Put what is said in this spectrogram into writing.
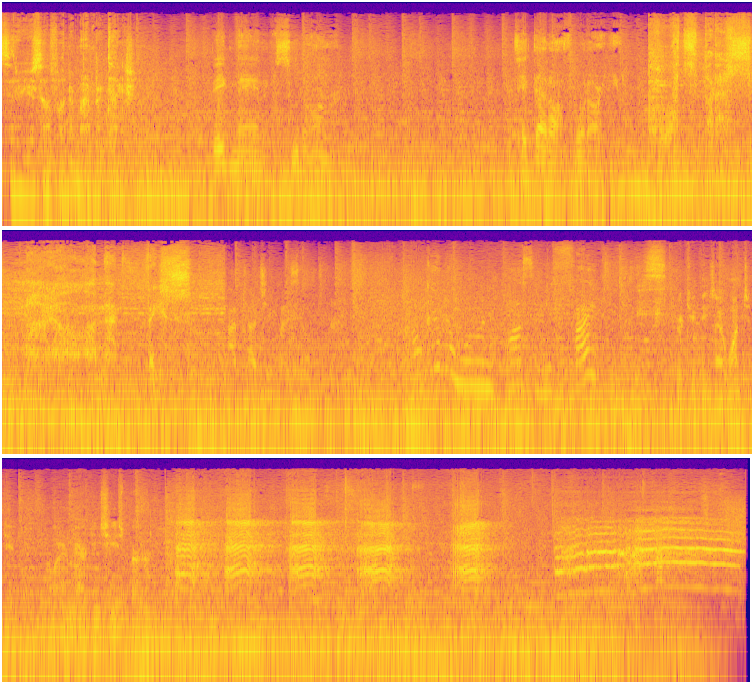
Consider yourself under my protection. Big man in a suit of armor. Take that off. What are you? Let's put a smile on that face. I'm touching myself tonight. How can a woman possibly fight this? There are two things I want to do. I want an American cheeseburger.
